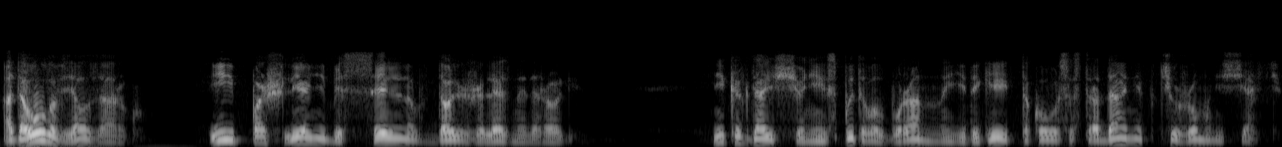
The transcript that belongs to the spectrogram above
а Даула взял за руку. И пошли они бесцельно вдоль железной дороги. Никогда еще не испытывал буранный Едыгей такого сострадания к чужому несчастью.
